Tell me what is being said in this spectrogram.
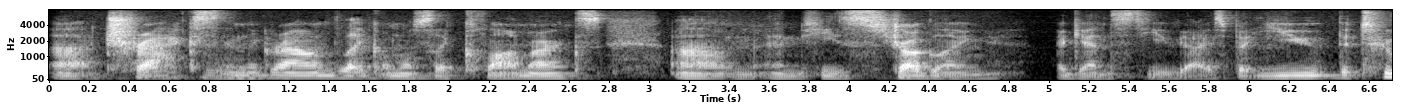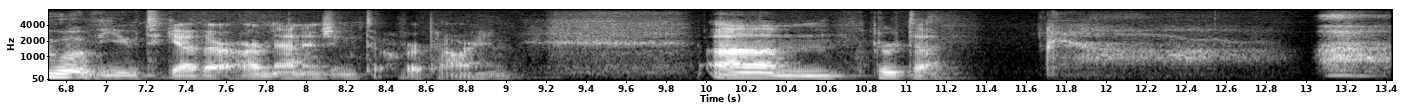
uh, tracks in the ground, like almost like claw marks. Um, and he's struggling against you guys, but you, the two of you together, are managing to overpower him. Um, Ruta.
